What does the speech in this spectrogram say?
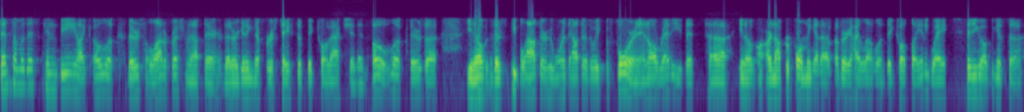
then some of this can be like, oh look, there's a lot of freshmen out there that are getting their first taste of Big 12 action, and oh look, there's a, you know, there's people out there who weren't out there the week before, and, already that, uh, you know, are not performing at a, a very high level in Big 12 play anyway. Then you go up against a,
